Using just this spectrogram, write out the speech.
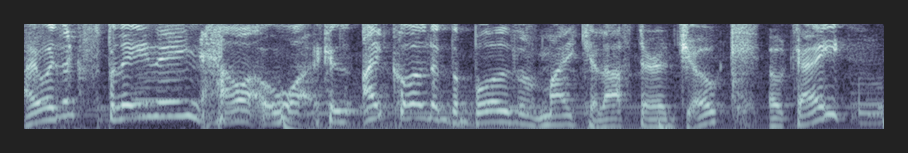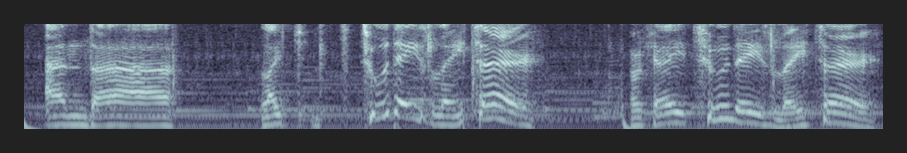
I was explaining how what because I called it the balls of Michael after a joke, okay? And uh like two days later, okay, two days later,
